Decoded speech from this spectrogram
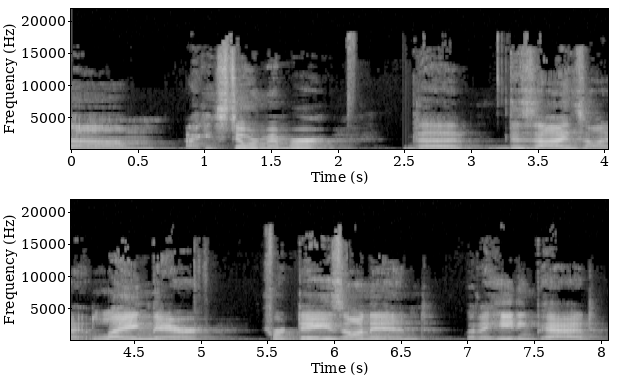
um, I can still remember the designs on it laying there for days on end with a heating pad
